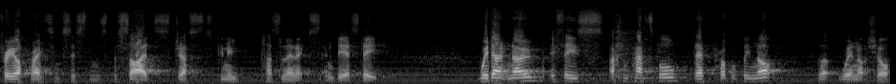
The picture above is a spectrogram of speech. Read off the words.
free operating systems besides just GNU plus Linux and BSD. We don't know if these are compatible. They're probably not, but we're not sure.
